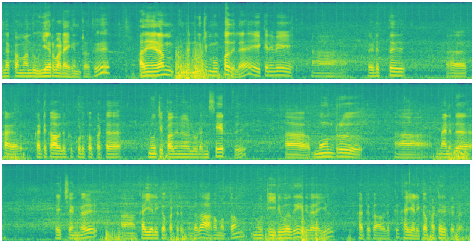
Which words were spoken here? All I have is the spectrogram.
இலக்கம் வந்து உயர்வடைகின்றது. அதே நேரம் இந்த நூற்றி முப்பதில் ஏற்கனவே எடுத்து க கட்டுக்காவலுக்கு கொடுக்கப்பட்ட நூற்றி பதினேழுடன் சேர்த்து மூன்று மனித எச்சங்கள் கையளிக்கப்பட்டிருக்கின்றது. ஆக மொத்தம் நூற்றி இருபது இதுவரையில் கட்டுக்காவலுக்கு கையளிக்கப்பட்டிருக்கின்றது.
